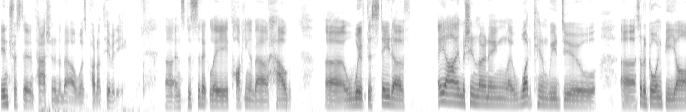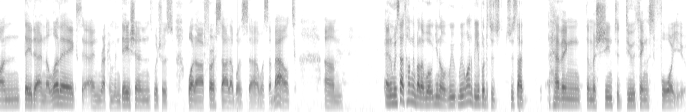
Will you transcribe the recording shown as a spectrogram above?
interested and passionate about was productivity, uh, and specifically talking about how uh, with the state of AI, machine learning, like what can we do uh, sort of going beyond data analytics and recommendations, which was what our first startup was uh, was about. Um, and we started talking about like, well, you know, we, we want to be able to, to start having the machine to do things for you,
